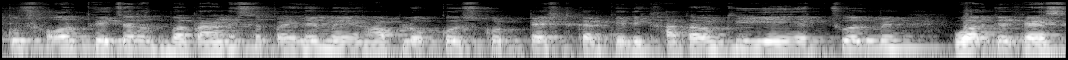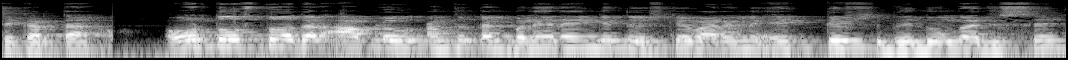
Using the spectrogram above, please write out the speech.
कुछ और फीचर्स बताने से पहले मैं आप लोग को इसको टेस्ट करके दिखाता हूँ कि ये एक्चुअल में वर्क कैसे करता है। और दोस्तों, अगर आप लोग अंत तक बने रहेंगे तो इसके बारे में एक टिप्स भी दूँगा, जिससे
